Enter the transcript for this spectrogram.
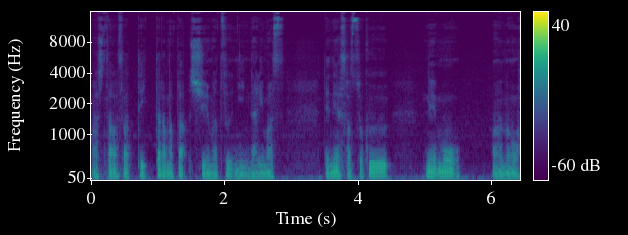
明日、明後日行ったらまた週末になります。でね、早速、ね、もう、あの、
